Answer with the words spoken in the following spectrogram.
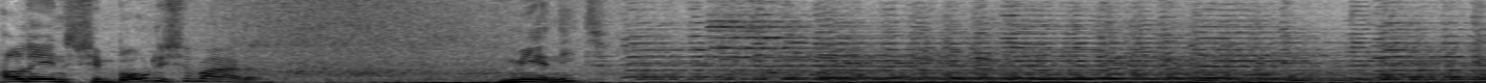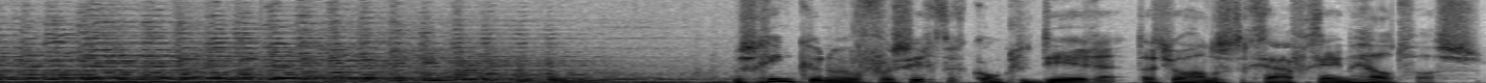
Alleen symbolische waarde. Meer niet. Misschien kunnen we voorzichtig concluderen dat Johannes de Graaf geen held was.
